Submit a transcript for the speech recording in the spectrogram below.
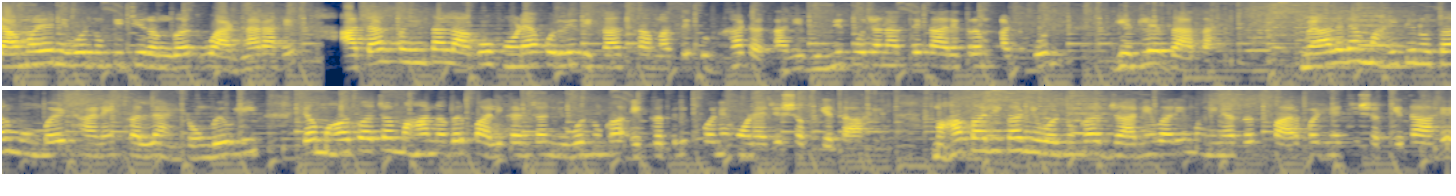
त्यामुळे निवडणुकीची रंगत वाढणार आहे. आचारसंहिता लागू होण्यापूर्वी विकास कामाचे उद्घाटन आणि भूमिपूजनाचे कार्यक्रम अटकून घेतले जात आहे. मिळालेल्या माहितीनुसार मुंबई ठाणे कल्याण डोंबिवली या महत्त्वाच्या महानगरपालिकांच्या निवडणुका एकत्रितपणे होण्याची शक्यता आहे. महापालिका निवडणुका जानेवारी महिन्यातच पार पडण्याची शक्यता आहे.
